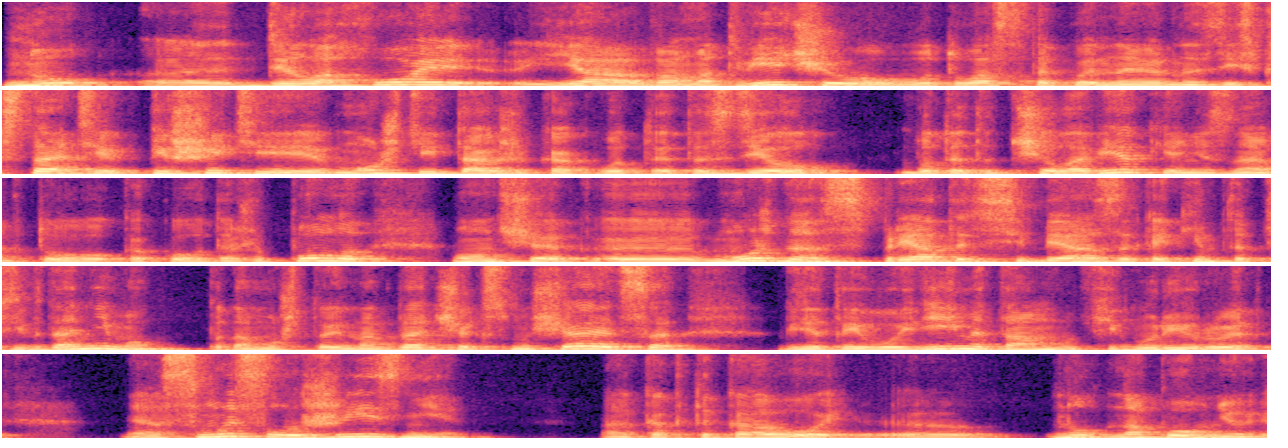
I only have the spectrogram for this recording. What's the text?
Ну, э, Делахой, я вам отвечу, вот у вас такой, наверное, здесь. Кстати, пишите, можете и так же, как вот это сделал вот этот человек, я не знаю, кто, какого даже пола он человек, э, можно спрятать себя за каким-то псевдонимом, потому что иногда человек смущается, где-то его имя там фигурирует. Э, смысл жизни как таковой, ну, напомню,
